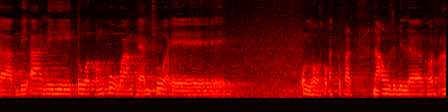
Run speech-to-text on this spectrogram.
จากบิอาลีฮีตัวของผู้วางแผนชั่วเองอัลลอฮฺอักบารนาอูซบิลลาขอทา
